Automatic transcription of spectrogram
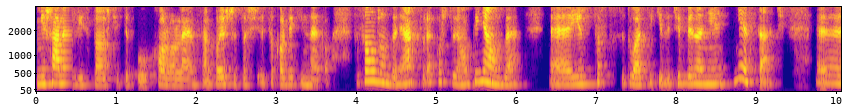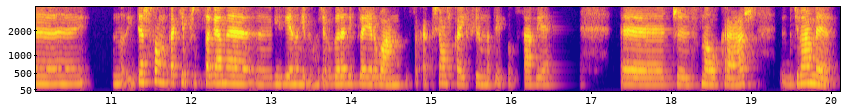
mieszane rzeczywistości typu HoloLens albo jeszcze coś, cokolwiek innego. To są urządzenia, które kosztują pieniądze, co w sytuacji, kiedy ciebie na nie nie stać. No i też są takie przedstawiane y, wizje, no nie wiem, chociażby Ready Player One, to jest taka książka i film na tej podstawie, y, czy Snow Crash, gdzie mamy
